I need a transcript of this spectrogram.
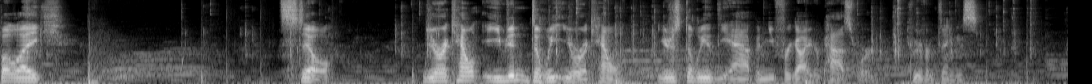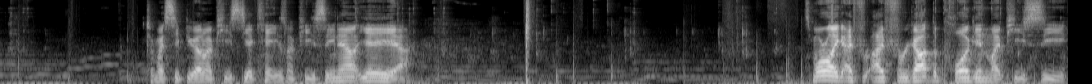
But like, still, your account, you didn't delete your account. You just deleted the app and you forgot your password. Two different things. Took my CPU out of my PC, I can't use my PC now? Yeah, yeah, yeah. It's more like I, I forgot to plug in my PC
